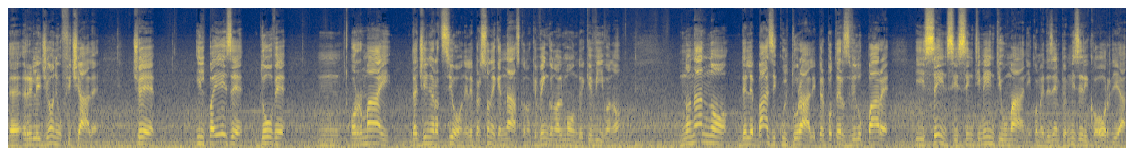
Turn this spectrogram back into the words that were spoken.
eh, religione ufficiale. Cioè il paese dove mh, ormai da generazione le persone che nascono, che vengono al mondo e che vivono, non hanno delle basi culturali per poter sviluppare i sensi, i sentimenti umani, come ad esempio misericordia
